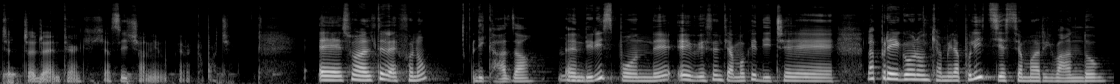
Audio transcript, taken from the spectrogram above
c'è, c'è gente anche che a 16 anni non era capace. E suona il telefono di casa. Andy risponde e sentiamo che dice: La prego, non chiami la polizia, stiamo arrivando.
